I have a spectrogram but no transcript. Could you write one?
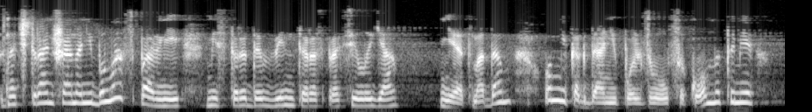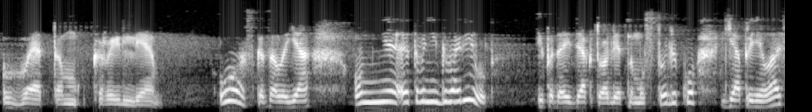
«Значит, раньше она не была спальней мистера де В этом крыле». «О», — сказала я, — «он мне этого не говорил». И, подойдя к туалетному столику, я принялась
